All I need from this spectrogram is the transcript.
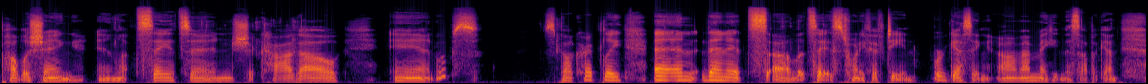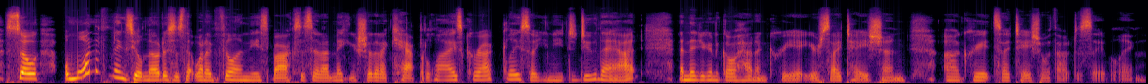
Publishing, and let's say it's in Chicago, and whoops, spell correctly, and then it's uh, let's say it's 2015. We're guessing. Um, I'm making this up again. So one of the things you'll notice is that when I'm filling these boxes in, I'm making sure that I capitalize correctly. So you need to do that, and then you're going to go ahead and create your citation. Uh, create citation without disabling.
